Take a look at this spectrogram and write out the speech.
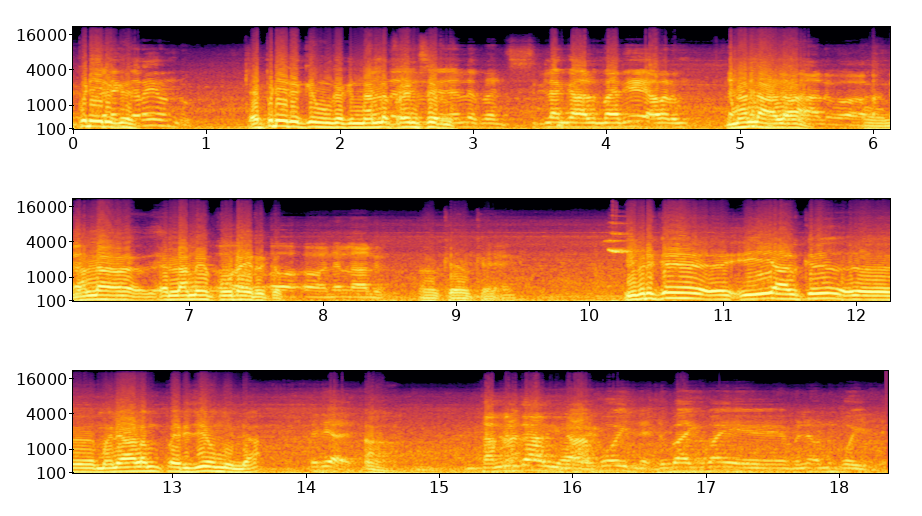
எப்படி இருக்கு எப்படி இருக்கு உங்களுக்கு நல்ல ஃப்ரெண்ட்ஸ் நல்ல ஃப்ரெண்ட்ஸ் ஸ்ரீலங்கா ஆள் மாதிரி அவரும் நல்ல ஆளா நல்ல எல்லாமே கூட இருக்கு நல்ல ஆளு ഓക്കെ ഓക്കെ ഇവർക്ക് ഈ ആൾക്ക് മലയാളം പരിചയമൊന്നുമില്ല ശരിയാ ആ தமிழ் தான் நான் அதிகம். போயில்லை துபாய்க்கு போய் வெளில ஒன்றும் போயில்லை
